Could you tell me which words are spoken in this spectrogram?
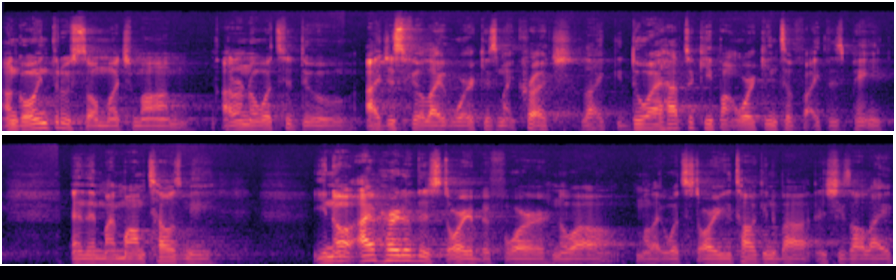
I'm going through so much, mom. I don't know what to do. I just feel like work is my crutch. Like, do I have to keep on working to fight this pain? And then my mom tells me, You know, I've heard of this story before, Noel. I'm like, What story are you talking about? And she's all like,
